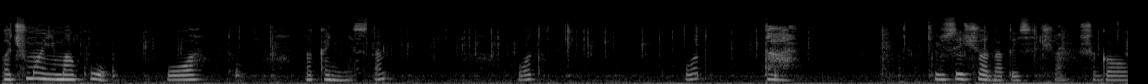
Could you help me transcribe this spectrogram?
Почему я не могу? О, наконец-то. Вот. Вот. Да. Плюс еще одна тысяча шагов.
